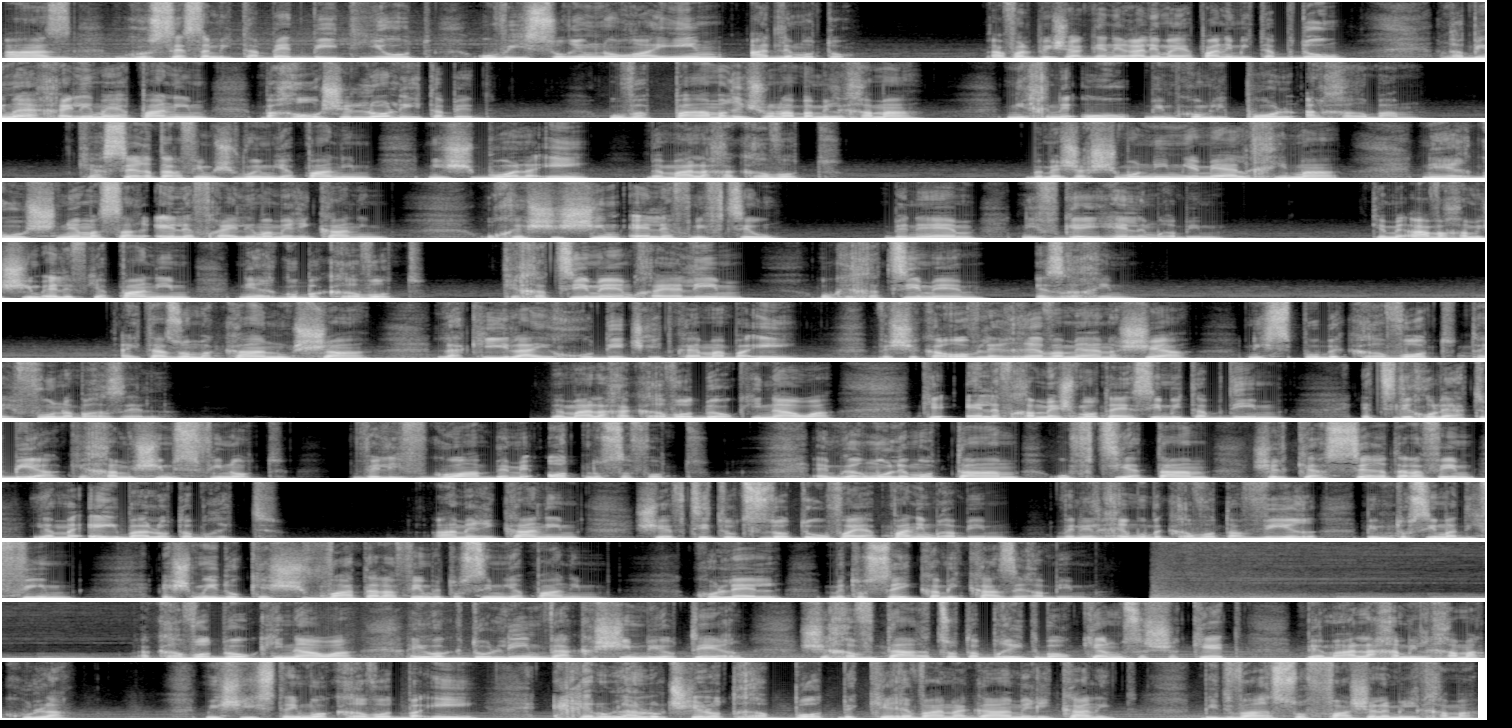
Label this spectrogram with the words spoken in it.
אז גוסס המתאבד באיטיות ובייסורים נוראיים עד למותו. אף על פי שהגנרלים היפנים התאבדו, רבים מהחיילים היפנים בחרו שלא להתאבד, ובפעם הראשונה במלחמה נכנעו במקום ליפול על חרבם. כעשרת אלפים שבויים יפנים נשבו על האי במהלך הקרבות. במשך 80 ימי הלחימה נהרגו 12 אלף חיילים אמריקנים וכ-60 אלף נפצעו, ביניהם נפגעי הלם רבים. כ-150 אלף יפנים נהרגו בקרבות, כחצי מהם חיילים וכחצי מהם אזרחים. הייתה זו מכה אנושה לקהילה הייחודית שהתקיימה באי, ושקרוב לרבע מאנשיה נספו בקרבות טייפון הברזל. במהלך הקרבות באוקינאווה, כ-1,500 טייסים מתאבדים הצליחו להטביע כ-50 ספינות ולפגוע במאות נוספות. הם גרמו למותם ופציעתם של כעשרת אלפים ימאי בעלות הברית. האמריקנים, שהפציצו שדות תעופה יפנים רבים ונלחמו בקרבות אוויר במטוסים עדיפים, השמידו כשבעת אלפים מטוסים יפנים, כולל מטוסי קמיקזה רבים. הקרבות באוקינאווה היו הגדולים והקשים ביותר שחוותה ארצות הברית באוקיינוס השקט במהלך המלחמה כולה. משהסתיימו הקרבות באי, החלו לעלות שאלות רבות בקרב ההנהגה האמריקנית בדבר סופה של המלחמה.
